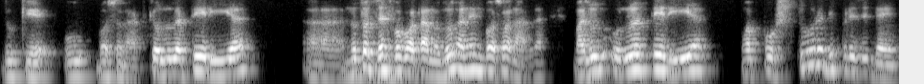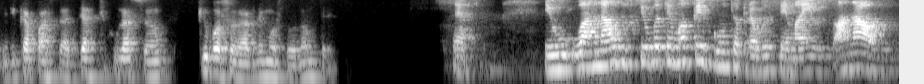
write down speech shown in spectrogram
do que o Bolsonaro, porque o Lula teria, ah, não estou dizendo que vou votar no Lula nem no Bolsonaro, né? mas o, o Lula teria uma postura de presidente, de capacidade de articulação que o Bolsonaro demonstrou não ter. Certo. Eu, o Arnaldo Silva tem uma pergunta para você, Maílson. Arnaldo.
